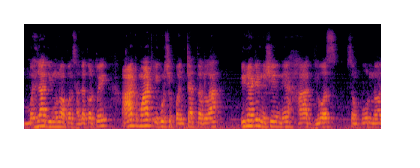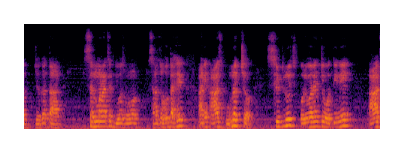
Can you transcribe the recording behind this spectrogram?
महिला दिन म्हणून आपण साजरा करतोय. आठ मार्च एकोणीसशे पंच्याहत्तरला युनायटेड नेशनने हा दिवस संपूर्ण जगतात सन्मानाचा दिवस म्हणून साजरा होत आहे. आणि आज पुनच्च सिटी परिवारांच्या वतीने आज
